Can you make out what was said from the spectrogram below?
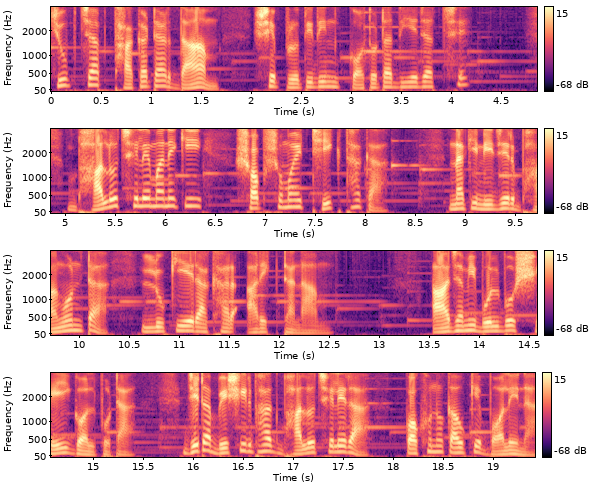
চুপচাপ থাকাটার দাম সে প্রতিদিন কতটা দিয়ে যাচ্ছে? ভালো ছেলে মানে কি সবসময় ঠিক থাকা, নাকি নিজের ভাঙনটা লুকিয়ে রাখার আরেকটা নাম? আজ আমি বলব সেই গল্পটা, যেটা বেশিরভাগ ভালো ছেলেরা কখনো কাউকে বলে না।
